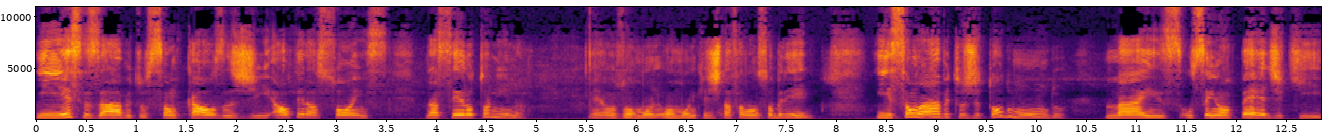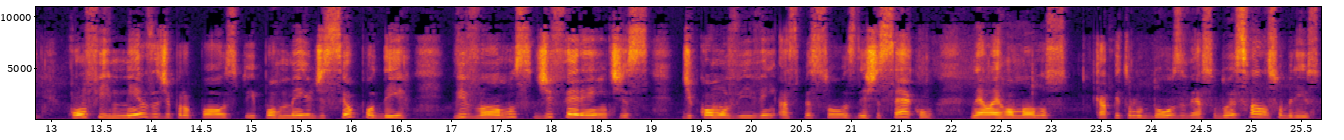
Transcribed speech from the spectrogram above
E esses hábitos são causas de alterações na serotonina, né? Os hormônios, o hormônio que a gente está falando sobre ele. E são hábitos de todo mundo, mas o Senhor pede que, com firmeza de propósito e por meio de seu poder, vivamos diferentes de como vivem as pessoas deste século. Né? Lá em Romanos capítulo 12, verso 2 fala sobre isso,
